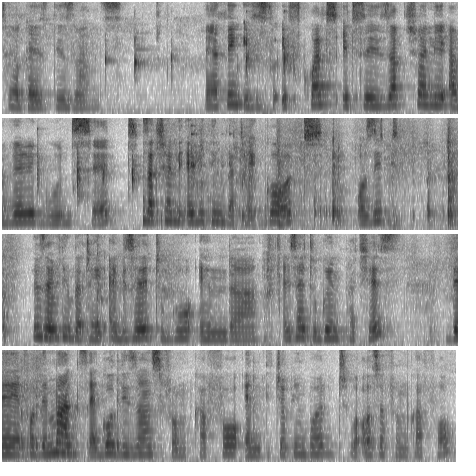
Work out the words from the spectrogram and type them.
so guys these ones. I think it's it's quite it is actually a very good set. Is actually everything that i got. Was it this is everything that i, I decided to go and uh, i decided to go and purchase. The for the mugs i got these ones from carrefour and the chopping board were also from carrefour.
